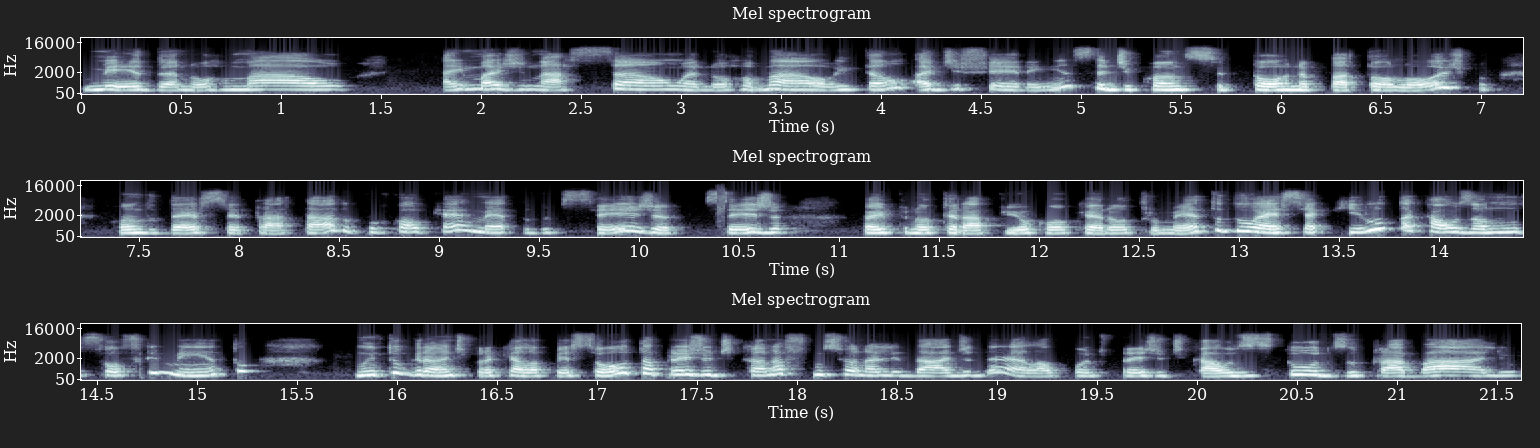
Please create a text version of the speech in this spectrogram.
medo é normal, a imaginação é normal. Então, a diferença de quando se torna patológico, quando deve ser tratado por qualquer método que seja, seja a hipnoterapia ou qualquer outro método, é se aquilo está causando um sofrimento muito grande para aquela pessoa ou está prejudicando a funcionalidade dela, ao ponto de prejudicar os estudos, o trabalho,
